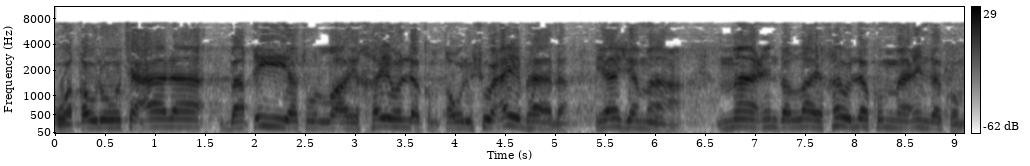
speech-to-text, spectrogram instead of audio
وقوله تعالى بقية الله خير لكم. قول شعيب هذا يا جماعة ما عند الله خير لكم ما عندكم.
